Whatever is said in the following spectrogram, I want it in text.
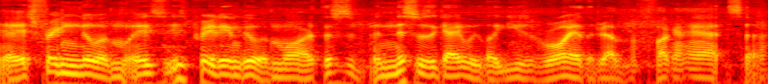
Yeah, he's freaking good with. He's, he's pretty damn good with Marth. This is and this was a guy who like used Roy at the drop of a fucking hat. So.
